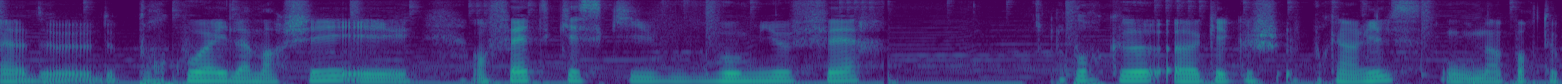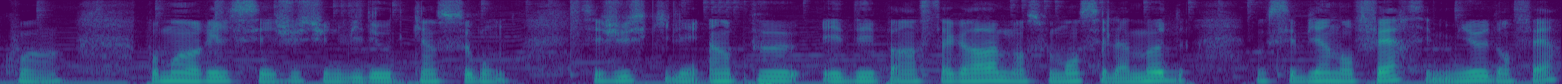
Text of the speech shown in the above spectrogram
de, pourquoi il a marché et en fait qu'est-ce qu'il vaut mieux faire pour que euh, quelque pour qu'un Reels ou n'importe quoi. Hein. Pour moi, un Reels c'est juste une vidéo de 15 secondes. C'est juste qu'il est un peu aidé par Instagram. En ce moment, c'est la mode, donc c'est bien d'en faire, c'est mieux d'en faire.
